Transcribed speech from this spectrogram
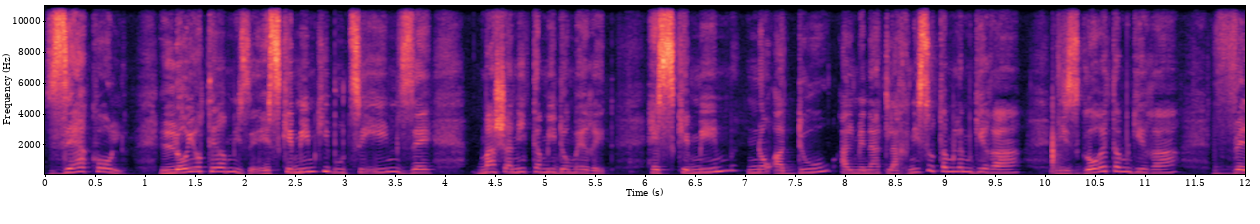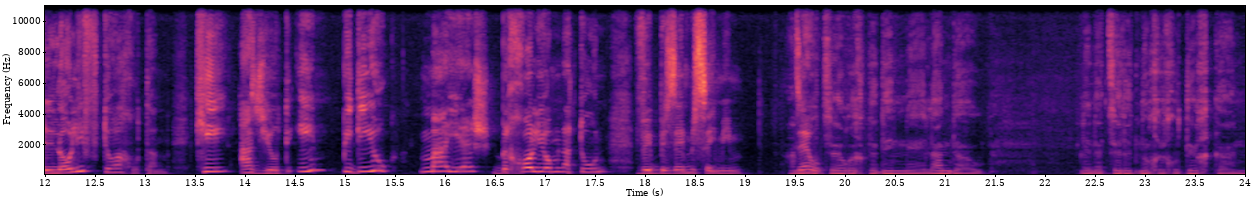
זה הכל. לא יותר מזה. הסכמים קיבוציים זה מה שאני תמיד אומרת. הסכמים נועדו על מנת להכניס אותם למגירה, לסגור את המגירה ולא לפתוח אותם. כי אז יודעים בדיוק מה יש בכל יום נתון, ובזה מסיימים. אני זהו. אני רוצה, עורכת הדין אה, לנדאו, לנצל את נוכחותך כאן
